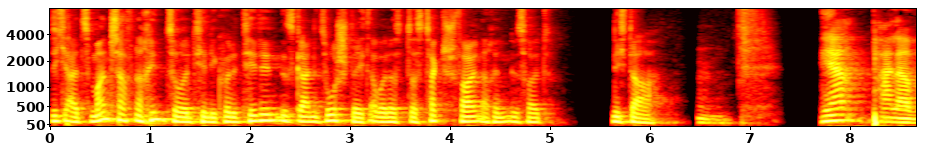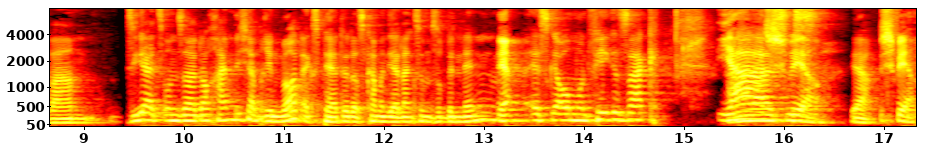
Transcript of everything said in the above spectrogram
sich als Mannschaft nach hinten zu orientieren. Die Qualität hinten ist gar nicht so schlecht, aber das, das taktische Verhalten nach hinten ist halt nicht da. Hm. Herr Palawan, Sie als unser doch heimlicher Bremen-Nord-Experte, das kann man ja langsam so benennen, ja. SG Aum und Fegesack, ja, ah, schwer. Ist, ja. Schwer.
